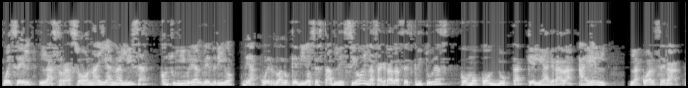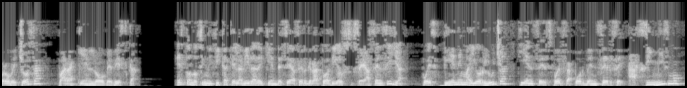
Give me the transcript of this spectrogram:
pues él las razona y analiza con su libre albedrío de acuerdo a lo que Dios estableció en las sagradas escrituras como conducta que le agrada a él, la cual será provechosa para quien lo obedezca. Esto no significa que la vida de quien desea ser grato a Dios sea sencilla, pues tiene mayor lucha quien se esfuerza por vencerse a sí mismo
